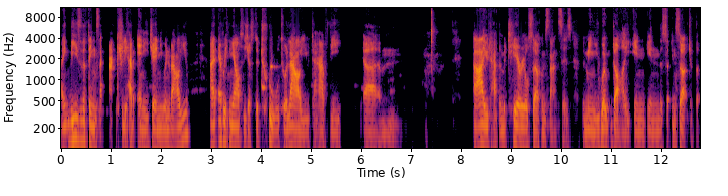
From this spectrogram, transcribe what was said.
I think these are the things that actually have any genuine value and everything else is just a tool to allow you to have the um, allow you to have the material circumstances that mean you won't die in in the, in search of them.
